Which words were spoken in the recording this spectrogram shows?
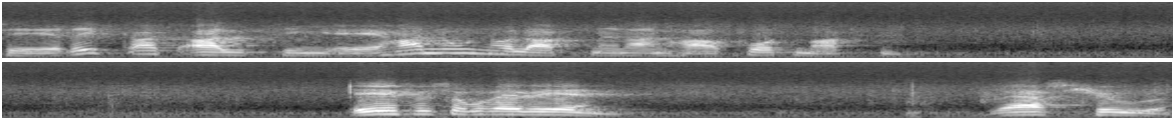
ser ikke at allting er han underlagt, men han har fått makten. Efeserbrevet 1, vers 20.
